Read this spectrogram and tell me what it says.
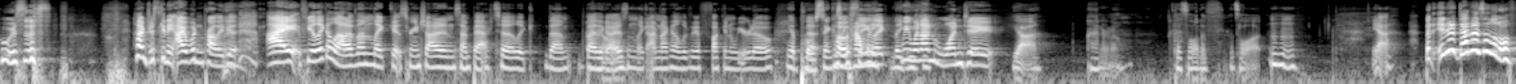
Who is this? I'm just kidding. I wouldn't probably do that. I feel like a lot of them like get screenshotted and sent back to like them by the guys, and like I'm not gonna look like a fucking weirdo. Yeah, posting because like how posting, many like, like we went can- on one date. Yeah, I don't know. That's a lot of that's a lot. Mm-hmm. Yeah, but it that is a little.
